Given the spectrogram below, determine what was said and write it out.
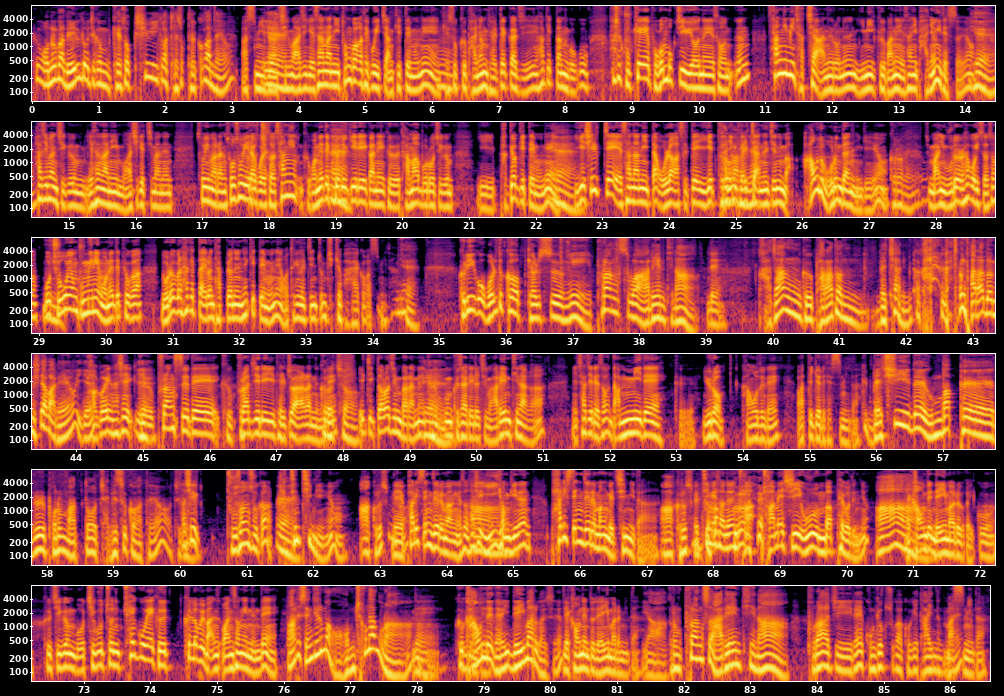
오늘과 내일도 지금 계속 시위가 계속 될 것 같네요. 맞습니다. 예. 지금 아직 예산안이 통과가 되고 있지 않기 때문에 음. 계속 그 반영될 때까지 하겠다는 거고 사실 국회 보건복지위원회에서는 상임위 자체 안으로는 이미 그 많은 예산이 반영이 됐어요. 예. 하지만 지금 예산안이 뭐 아시겠지만은 소위 말하는 소소위라고 그렇죠. 해서 상임 그 원내대표들끼리 간의 그 담합으로 지금 이 바뀌었기 때문에 예. 이게 실제 예산안이 딱 올라갔을 때 이게 반영될지? 않을지는 마- 아무도 모른다는 얘기예요. 그러네요. 좀 많이 우려를 하고 있어서 음. 뭐 주호영 국민의힘 원내대표가 노력을 하겠다 이런 답변은 했기 때문에 어떻게 될지는 좀 지켜봐야 할 것 같습니다. 예. 그리고 월드컵 결승이 프랑스와 아르헨티나 네. 가장 그 바라던 매치 아닙니까? 가장 바라던 시합 아니에요, 이게? 과거엔 사실 예. 그 프랑스 대 그 브라질이 될 줄 알았는데 그렇죠. 일찍 떨어진 바람에 예. 결국은 그 자리를 지금 아르헨티나가 차지해서 남미 대 그 유럽 강호들의 맞대결이 됐습니다. 그 메시 대 음바페를 보는 맛도 재밌을 것 같아요. 지금. 사실 두 선수가 예. 같은 팀이에요. 아 그렇습니까? 네, 파리 생제르맹에서 사실 아. 이 경기는 파리 생제르맹 매치입니다. 아 그렇습니까? 그 팀에서는. 좌, 좌메시 우 음바페거든요. 아 네, 가운데 네이마르가 있고 그 지금 뭐 지구촌 최고의 그 클럽을 만- 완성했는데 파리 생제르맹 엄청나구나. 네. 그 가운데 네이, 네이마르가 있어요? 네, 가운데는 또 네이마르입니다. 야 그럼 프랑스, 아르헨티나, 브라질의 공격수가 거기에 다 있는 거네. 맞습니다.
